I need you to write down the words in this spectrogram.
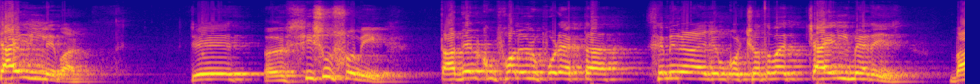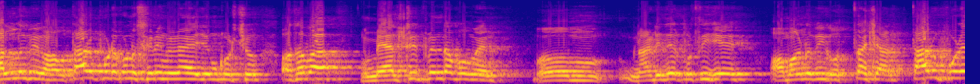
চাইল্ড লেবার যে শিশু শ্রমিক, তাদের কুফলের উপরে একটা সেমিনার আয়োজন করছ, অথবা চাইল্ড ম্যারেজ বাল্যবিবাহ তার উপরে কোনো সেমিনার আয়োজন করছ, অথবা ম্যাল ট্রিটমেন্ট অফ ওমেন নারীদের প্রতি যে অমানবিক অত্যাচার, তার উপরে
